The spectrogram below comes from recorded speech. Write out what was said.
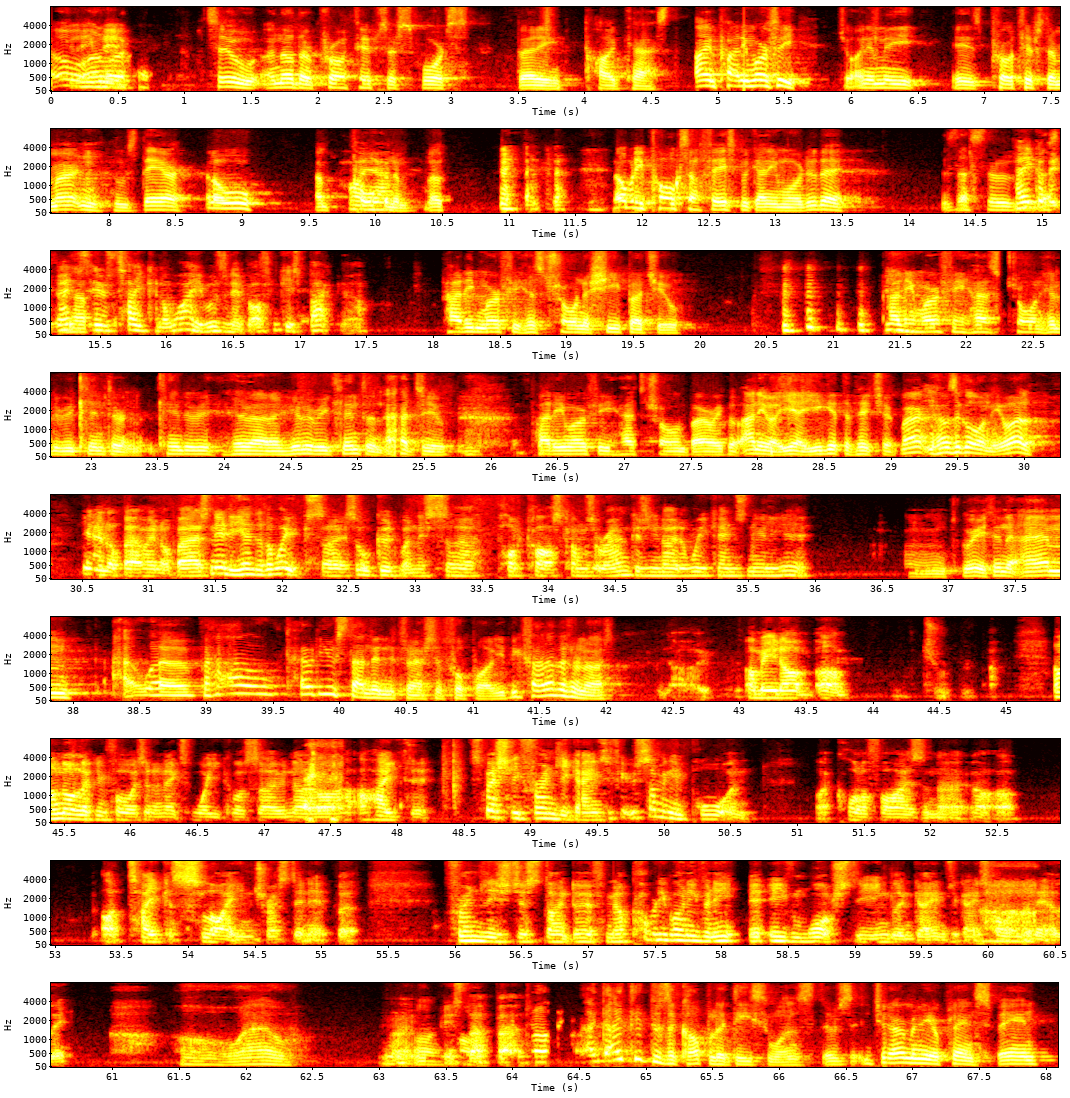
Oh, hello and welcome to another Pro Tipster Sports Betting Podcast. I'm Paddy Murphy. Joining me is Pro Tipster Martin, who's there. Hello. I'm poking him. Look. Nobody pokes on Facebook anymore, do they? Is that still? They got, still it, it was taken away, wasn't it? But I think it's back now. Paddy Murphy has thrown a sheep at you. Paddy Murphy has thrown Hillary Clinton, Hillary, Hillary Clinton at you. Paddy Murphy has thrown Barack. Anyway, yeah, you get the picture. Martin, how's it going? You well? Yeah, not bad, mate, not bad. It's near the end of the week, so it's all good when this uh, podcast comes around because you know the weekend's nearly here. Mm, it's great, isn't it? Um, how, uh, how how do you stand in international football? You a big fan of it or not? No, I mean, I'm, I'm, I'm not looking forward to the next week or so. No, I, I hate it, especially friendly games. If it was something important like qualifiers and that, I, I- I'd take a slight interest in it, but. Friendlies just don't do it for me. I probably won't even e- even watch the England games against Holland and Italy. Oh wow! No, Oh, it's oh. that bad. Well, I, I think there's a couple of decent ones. There's Germany are playing Spain.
